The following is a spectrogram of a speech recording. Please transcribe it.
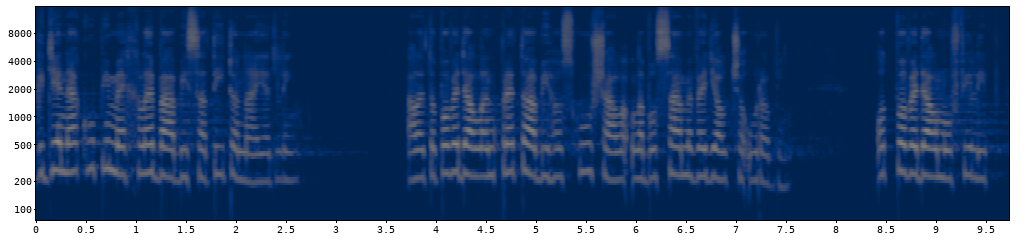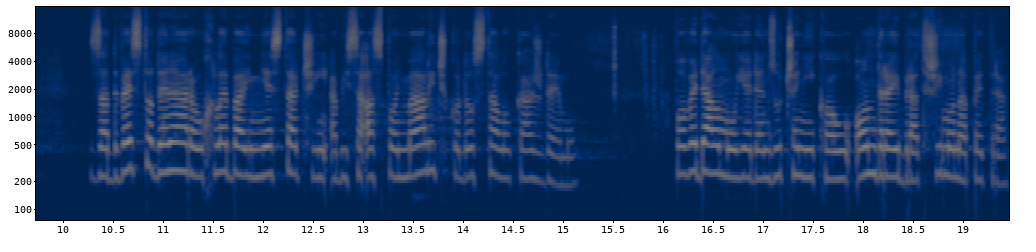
kde nakúpime chleba, aby sa títo najedli. Ale to povedal len preto, aby ho skúšal, lebo sám vedel, čo urobí. Odpovedal mu Filip, za 200 denárov chleba im nestačí, aby sa aspoň máličko dostalo každému. Povedal mu jeden z učeníkov, Ondrej, brat Šimona Petra.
